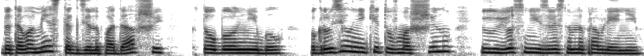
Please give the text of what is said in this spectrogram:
до того места, где нападавший, кто бы он ни был, погрузил Никиту в машину и увез в неизвестном направлении.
